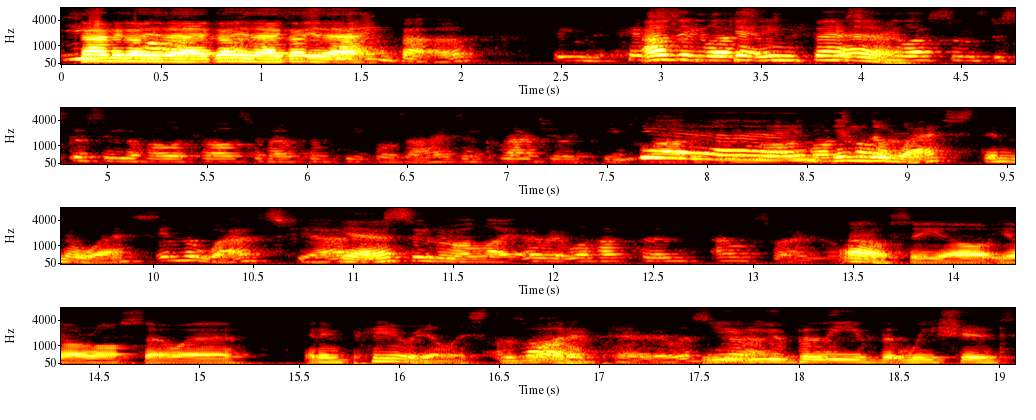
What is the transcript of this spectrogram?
it- Kind of got you there. Got you there. Got you It's there. getting better. In history How's it lessons, getting better? History lessons discussing the Holocaust have opened people's eyes, and gradually people are becoming more Yeah, and more in, in the tolerant. West. In the West. In the West, yeah. Yeah. And sooner or later, it will happen elsewhere. In the world. Oh, so you're you're also uh, an imperialist I'm as not an well. imperialist. You no. you believe that we should.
